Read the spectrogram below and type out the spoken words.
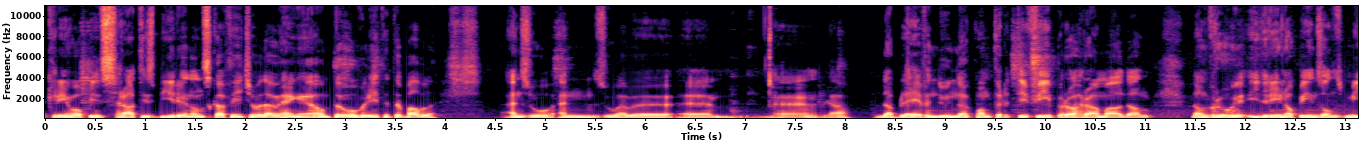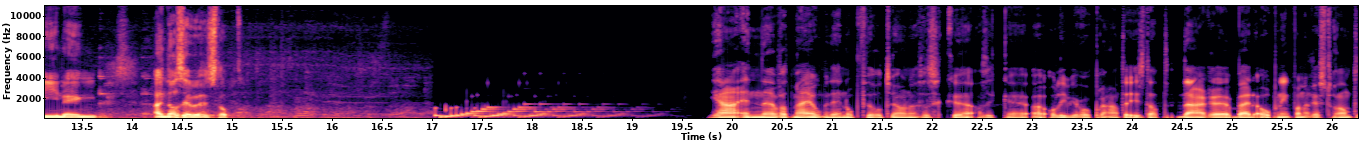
kregen we opeens gratis bier in ons cafeetje waar we gingen om te over eten te babbelen. En zo, en zo hebben we ehm, eh, ja, dat blijven doen. Dan kwam er een tv-programma, dan, dan vroeg iedereen opeens ons mening. En dan zijn we gestopt. Ja, en uh, wat mij ook meteen opvult, Jonas, als ik, uh, als ik uh, Olivier hoor praten, is dat daar bij de opening van een restaurant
